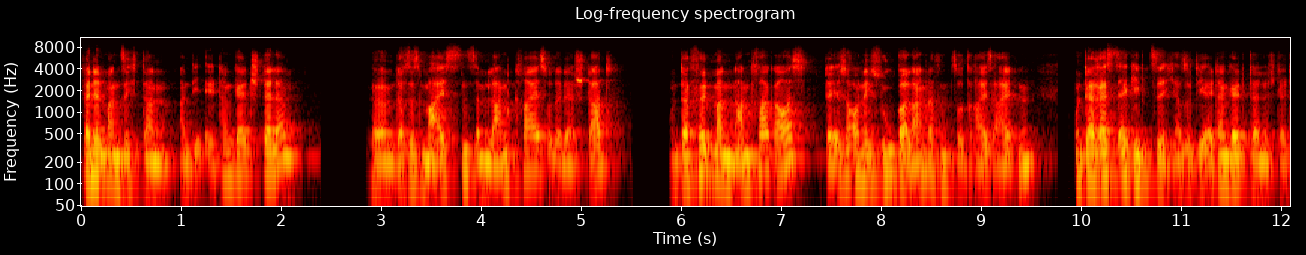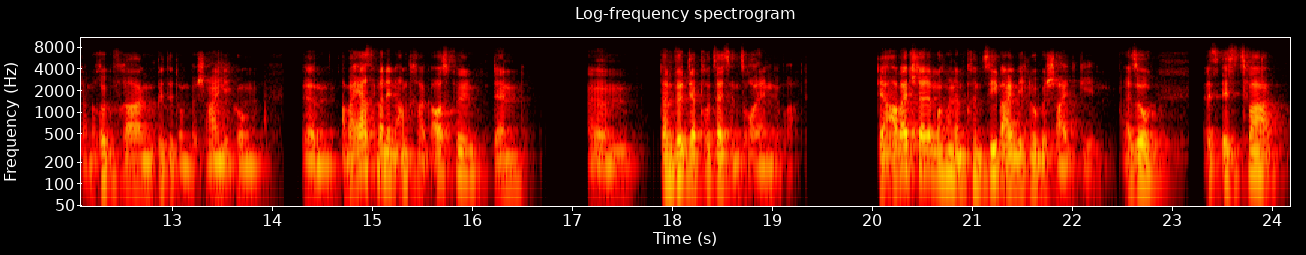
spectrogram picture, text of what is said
wendet man sich dann an die Elterngeldstelle. Ähm, das ist meistens im Landkreis oder der Stadt. Und da füllt man einen Antrag aus. Der ist auch nicht super lang, das sind so drei Seiten. Und der Rest ergibt sich. Also die Elterngeldstelle stellt dann Rückfragen, bittet um Bescheinigungen. Ähm, aber erstmal den Antrag ausfüllen, denn ähm, dann wird der Prozess ins Rollen gebracht. Der Arbeitsstelle muss man im Prinzip eigentlich nur Bescheid geben. Also es ist zwar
